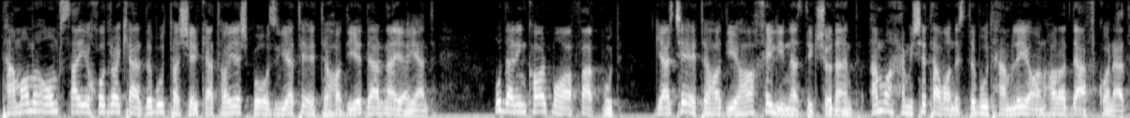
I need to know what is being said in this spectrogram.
تمام عمر سعی خود را کرده بود تا شرکتهایش به عضویت اتحادیه در نیایند. او در این کار موفق بود. گرچه اتحادیه ها خیلی نزدیک شدند اما همیشه توانسته بود حمله آنها را دفع کند.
